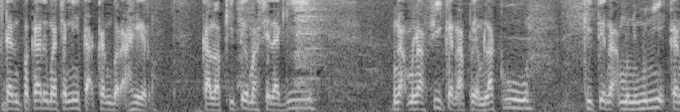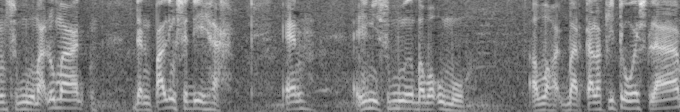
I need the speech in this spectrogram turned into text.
Dan perkara macam ni takkan berakhir. Kalau kita masih lagi nak menafikan apa yang berlaku kita nak menyembunyikan semua maklumat dan paling sedih lah kan? Ini semua bawa umur. Allah Akbar. Kalau kita orang Islam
